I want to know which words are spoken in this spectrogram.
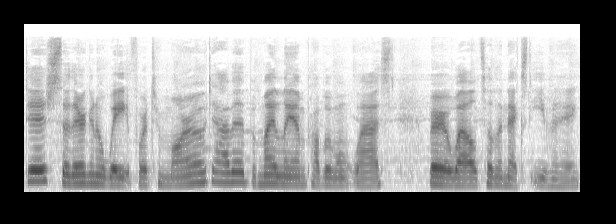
dish, so they're going to wait for tomorrow to have it, but my lamb probably won't last very well till the next evening.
